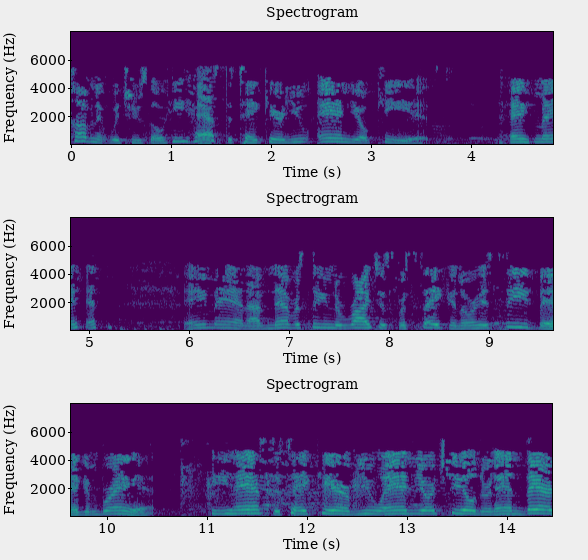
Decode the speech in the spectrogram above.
covenant with you, so he has to take care of you and your kids. Amen. Amen. I've never seen the righteous forsaken or his seed begging bread. He has to take care of you and your children and their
